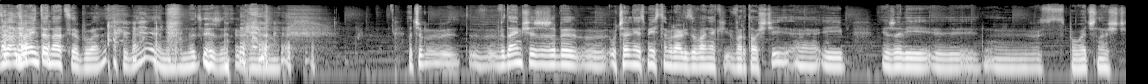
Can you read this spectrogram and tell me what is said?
Zła, zła intonacja była. Nie, chyba nie, no, mam nadzieję, że nie wyglądam. Znaczy, wydaje mi się, że żeby y, uczelnia jest miejscem realizowania wartości y, i jeżeli y, społeczność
